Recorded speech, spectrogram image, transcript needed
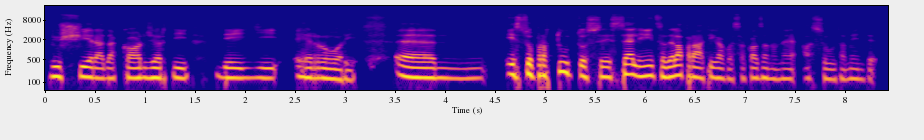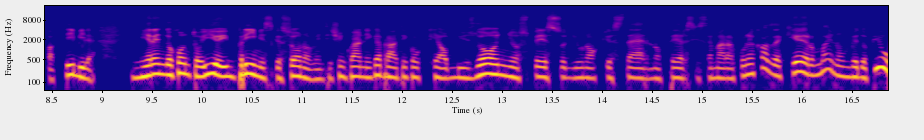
riuscire ad accorgerti degli errori. Ehm, e soprattutto se sei all'inizio della pratica questa cosa non è assolutamente fattibile. Mi rendo conto io in primis che sono 25 anni che pratico che ho bisogno spesso di un occhio esterno per sistemare alcune cose che ormai non vedo più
